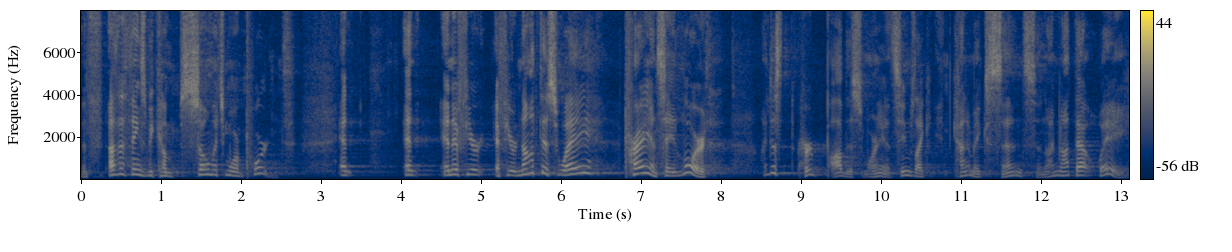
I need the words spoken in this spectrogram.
And th- other things become so much more important. And, and, and if, you're, if you're not this way, pray and say, Lord, I just heard Bob this morning. It seems like kind of makes sense, and I'm not that way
